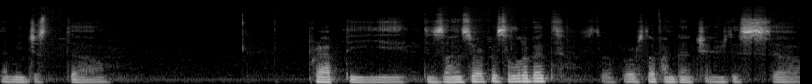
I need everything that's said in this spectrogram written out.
Let me just uh, prep the design surface a little bit. So first off I'm going to change this uh,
